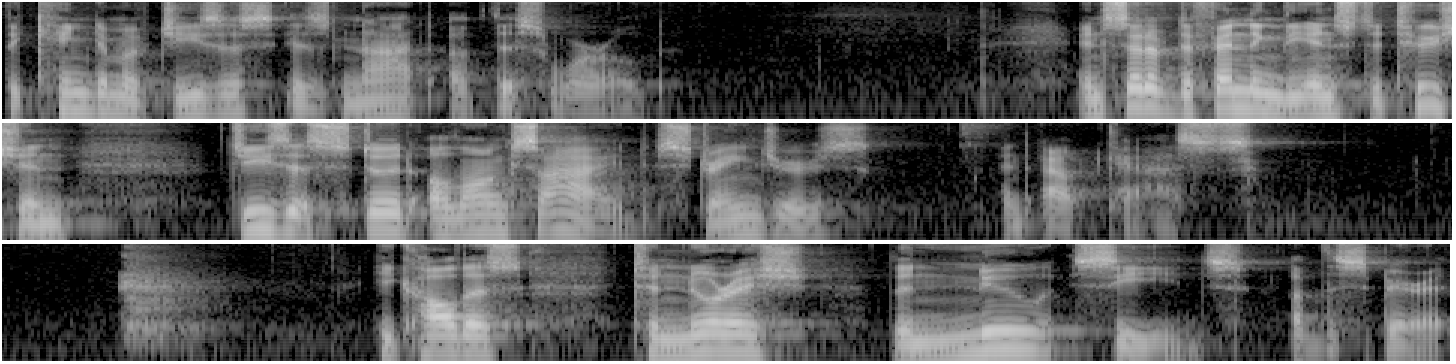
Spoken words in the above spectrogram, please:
The kingdom of Jesus is not of this world. Instead of defending the institution, Jesus stood alongside strangers and outcasts. He called us to nourish the new seeds of the Spirit.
